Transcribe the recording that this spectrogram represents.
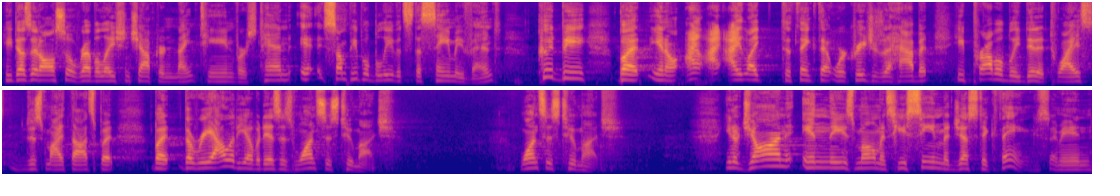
He does it also, Revelation chapter 19, verse 10. It, some people believe it's the same event, could be, but you know, I, I, I, like to think that we're creatures of habit. He probably did it twice, just my thoughts, but but the reality of it is is once is too much. Once is too much. You know, John in these moments, he's seen majestic things. I mean,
